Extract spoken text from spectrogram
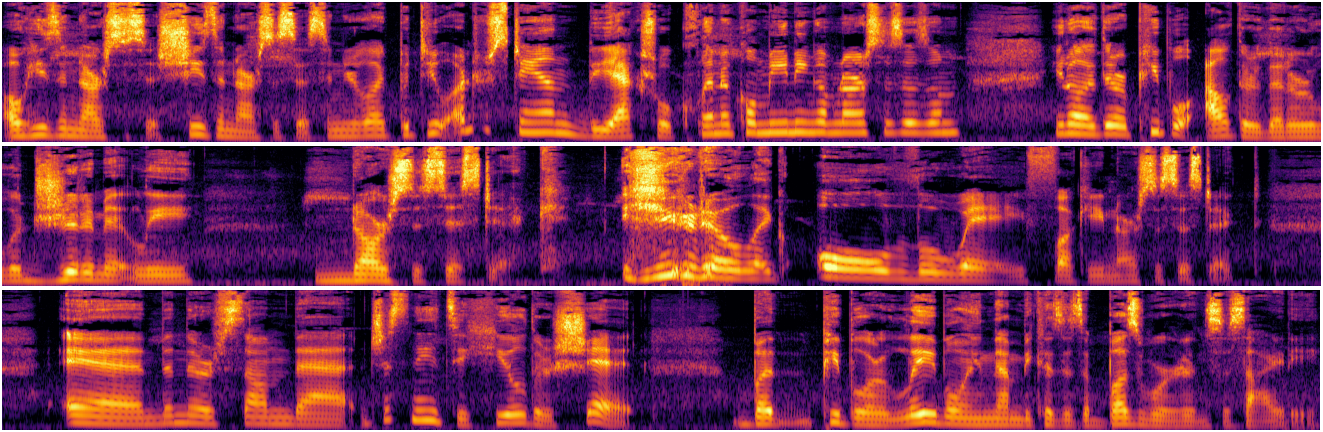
Oh, he's a narcissist. She's a narcissist. And you're like, but do you understand the actual clinical meaning of narcissism? You know, like there are people out there that are legitimately narcissistic. You know, like all the way fucking narcissistic. And then there's some that just need to heal their shit, but people are labeling them because it's a buzzword in society.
